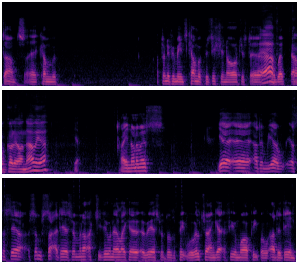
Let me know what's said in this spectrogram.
dad's? Camera. I don't know if it means camera position or just a, yeah, a I've, webcam. I've got it on now. Yeah. Yeah. Hi, Anonymous. Yeah, uh, Adam. Yeah, as I say, some Saturdays when we're not actually doing a, like a, a race with other people, we'll try and get a few more people added in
